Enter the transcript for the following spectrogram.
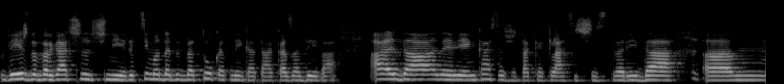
veš, da drugačno ni, recimo, da bi bila to kot neka taka zadeva. Ali da ne vem, kaj so še take klasične stvari, da um,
